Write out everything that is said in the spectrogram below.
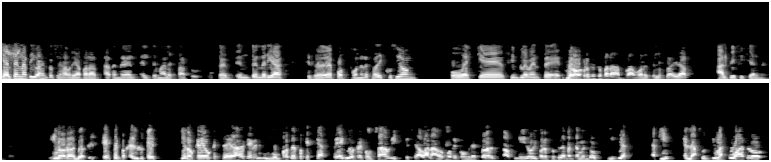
¿Qué alternativas entonces habría para atender el, el tema del estatus? ¿Usted entendería que se debe posponer esa discusión o es que simplemente es No. un proceso para favorecer la estabilidad artificialmente? No, no, yo, este, el- el- yo no creo que se deba de tener ningún proceso que sea serio, responsable y que sea avalado Ok. por el Congreso de los Estados Unidos y por el propio Departamento de Justicia. Aquí, en las últimas cuatro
